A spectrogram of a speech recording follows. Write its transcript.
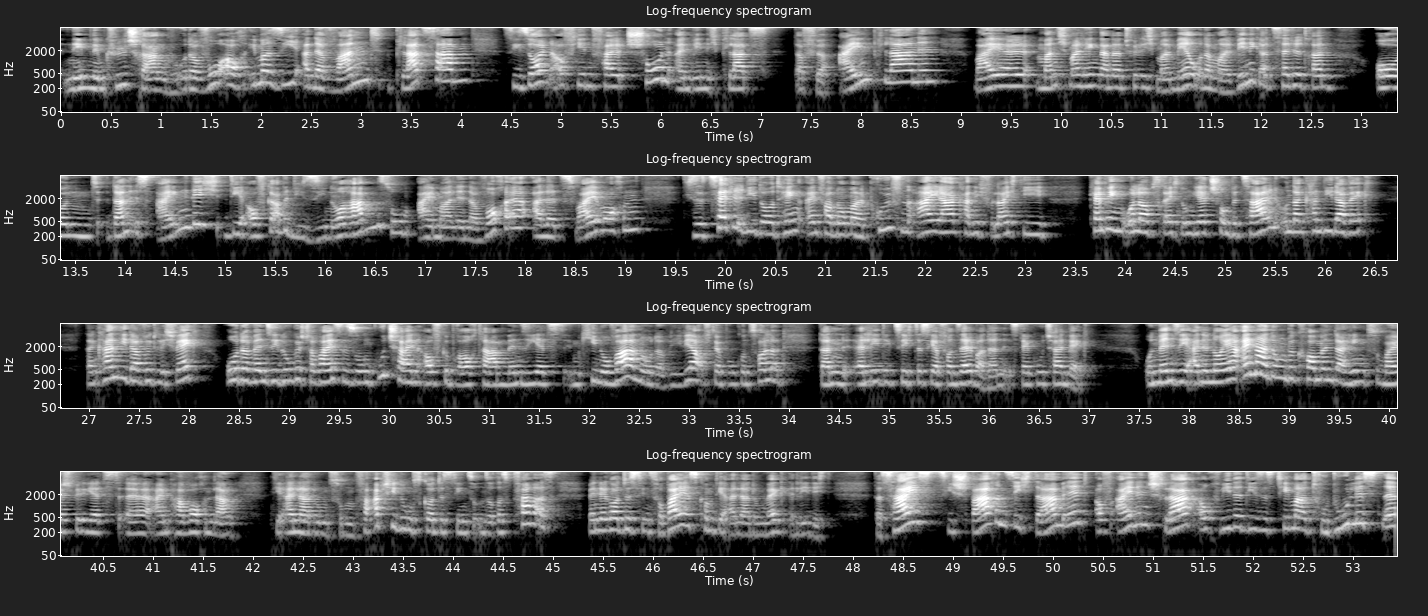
neben dem Kühlschrank oder wo auch immer Sie an der Wand Platz haben. Sie sollten auf jeden Fall schon ein wenig Platz dafür einplanen, weil manchmal hängen da natürlich mal mehr oder mal weniger Zettel dran. Und dann ist eigentlich die Aufgabe, die Sie nur haben, so einmal in der Woche, alle zwei Wochen, diese Zettel, die dort hängen, einfach nochmal prüfen. Ah ja, kann ich vielleicht die Campingurlaubsrechnung jetzt schon bezahlen und dann kann die da weg. Dann kann die da wirklich weg oder wenn Sie logischerweise so einen Gutschein aufgebraucht haben, wenn Sie jetzt im Kino waren oder wie wir auf der Burg und Holland, dann erledigt sich das ja von selber, dann ist der Gutschein weg. Und wenn Sie eine neue Einladung bekommen, da hing zum Beispiel jetzt äh, ein paar Wochen lang die Einladung zum Verabschiedungsgottesdienst unseres Pfarrers. Wenn der Gottesdienst vorbei ist, kommt die Einladung weg, erledigt. Das heißt, Sie sparen sich damit auf einen Schlag auch wieder dieses Thema To-Do-Liste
